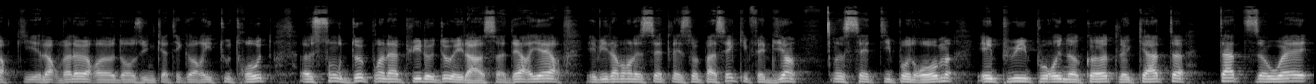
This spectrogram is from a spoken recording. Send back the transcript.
leur, leur valeur dans une catégorie toute autre, sont deux points d'appui, le 2 hélas. Derrière, évidemment, le 7 laisse le passer, qui fait bien cet hippodrome. Et puis, pour une cote, le 4, That's the way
